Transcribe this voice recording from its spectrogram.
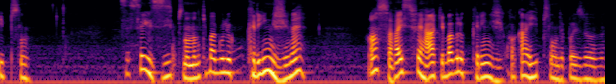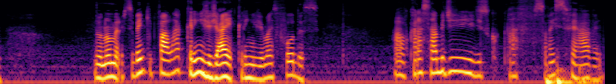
Y. 16Y, mano, que bagulho cringe, né? Nossa, vai se ferrar, que bagulho cringe. Colocar Y depois do, do número. Se bem que falar cringe já é cringe, mas foda-se. Ah, o cara sabe de. de... Nossa, vai se ferrar, velho.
